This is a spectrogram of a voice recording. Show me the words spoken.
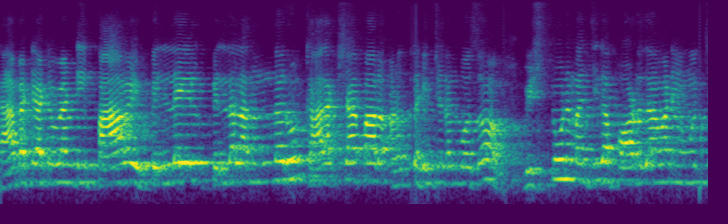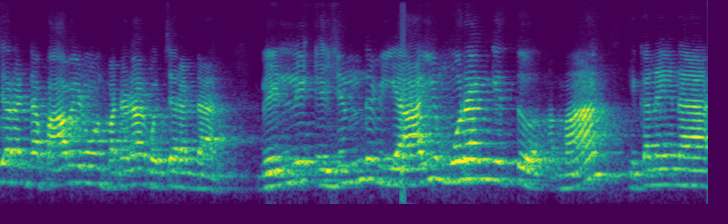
కాబట్టి అటువంటి పావై పిల్ల పిల్లలందరూ కాలక్షేపాలు అనుగ్రహించడం కోసం విష్ణువుని మంచిగా పాడుదామని ఏమొచ్చారంట? పావైన పట్టడానికి వచ్చారంట. వెళ్ళి ఎజందు వ్యాయి మురంగిత్తు. అమ్మా ఇకనైనా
